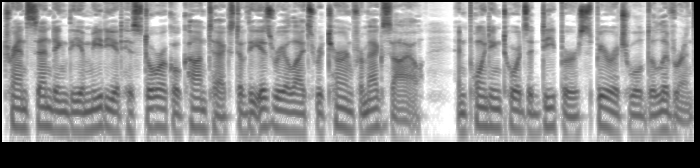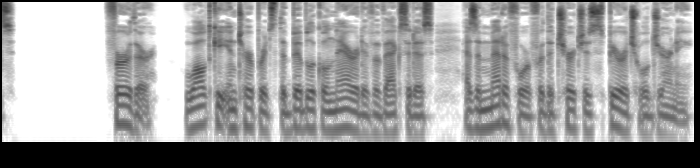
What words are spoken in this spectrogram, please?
transcending the immediate historical context of the Israelites' return from exile and pointing towards a deeper spiritual deliverance. Further, Waltke interprets the biblical narrative of Exodus as a metaphor for the church's spiritual journey,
